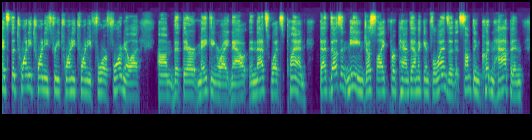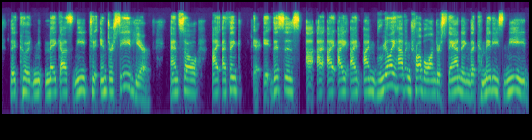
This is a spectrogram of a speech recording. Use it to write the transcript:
it's the 2023 2024 formula um, that they're making right now, and that's what's planned. That doesn't mean, just like for pandemic influenza, that something couldn't happen that could make us need to intercede here. And so I, I think this is I, I I I'm really having trouble understanding the committee's need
